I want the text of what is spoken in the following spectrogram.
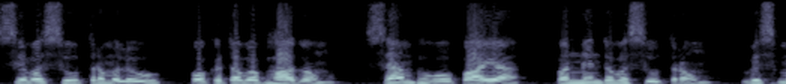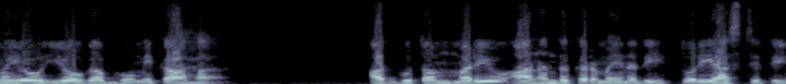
శివ సూత్రములు ఒకటవ భాగం శాంభవోపాయ పన్నెండవ సూత్రం విస్మయో యోగ భూమికాహ అద్భుతం మరియు ఆనందకరమైనది తుర్యాస్థితి.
